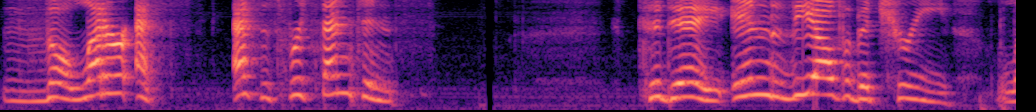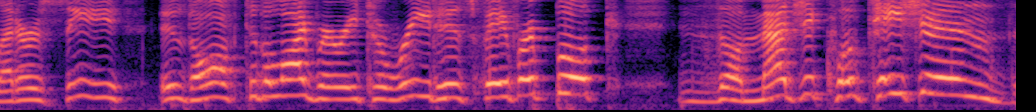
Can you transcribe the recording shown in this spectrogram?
The letter S. S is for sentence. Today in the alphabet tree, letter C is off to the library to read his favorite book, The Magic Quotations.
